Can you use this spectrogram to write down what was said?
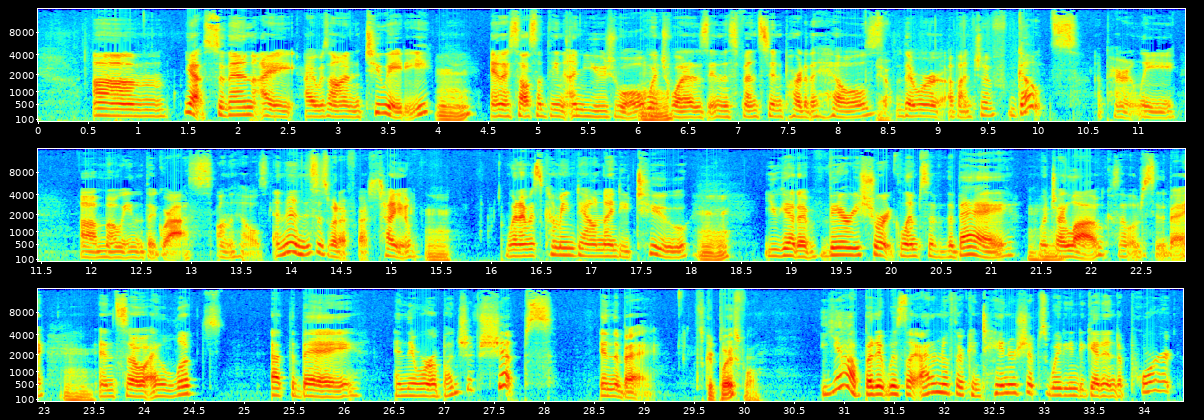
Um, yeah, so then I I was on 280 Mm-hmm. and I saw something unusual, which was in this fenced in part of the hills. Yeah. There were a bunch of goats apparently uh, mowing the grass on the hills. And then this is what I forgot to tell you. Mm-hmm. When I was coming down 92, mm-hmm. you get a very short glimpse of the bay, mm-hmm. which Mm-hmm. I love because I love to see the bay. Mm-hmm. And so I looked at the bay and there were a bunch of ships in the bay. It's a good place for them. Yeah, but it was like I don't know if they're container ships waiting to get into port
